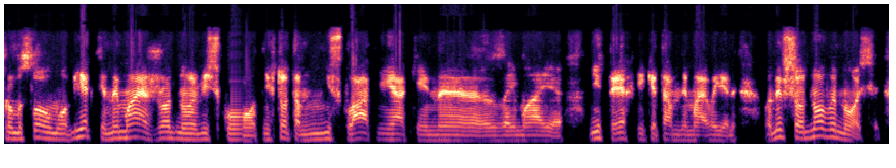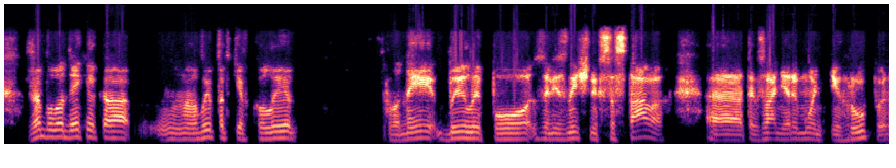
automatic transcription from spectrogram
промисловому об'єкті немає жодного військового. Ніхто там ні склад ніякий не займає, ні техніки там немає воєнної. Вони все одно виносять. Вже було декілька випадків, коли. Вони били по залізничних составах, е, так звані ремонтні групи,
